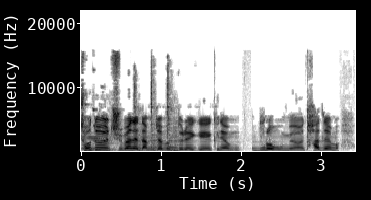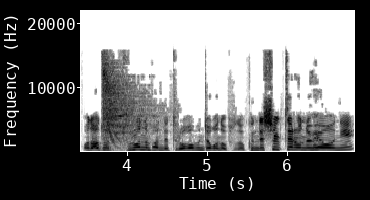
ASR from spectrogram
저도 주변에 남자분들에게 그냥 물어보면 다들 뭐, 어, 나도 들어는 봤는데 들어가 본 적은 없어서. 근데 실제로는 회원이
